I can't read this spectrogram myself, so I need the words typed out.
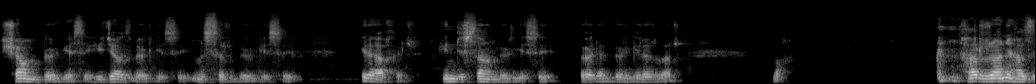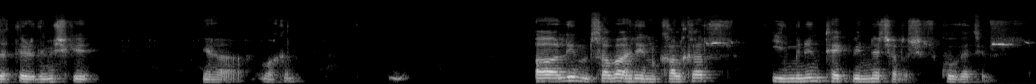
Şam bölgesi, Hicaz bölgesi, Mısır bölgesi, ilahir, Hindistan bölgesi, öyle bölgeler var. Bak. Harrani Hazretleri demiş ki, ya bakın, alim sabahleyin kalkar, ilminin tekminine çalışır, kuvvet verir.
